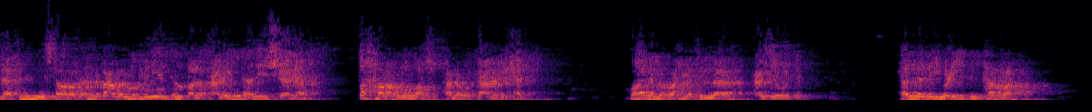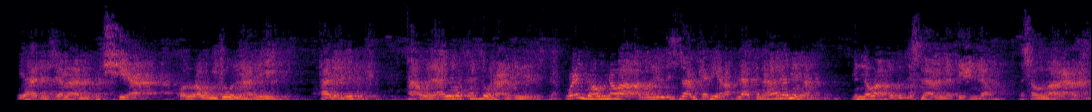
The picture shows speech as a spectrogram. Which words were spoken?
لكن يستغرب أن بعض المؤمنين انطلق عليه هذه الشهادة طهرهم الله سبحانه وتعالى بالحج. وهذا من رحمة الله عز وجل. الذي يعيد الكرة في هذا الزمان مثل الشيعة ويروجون هذه هذا الإفك هؤلاء مرتدون عن دين الإسلام. وعندهم نواقض للإسلام كثيرة لكن هذا منها من نواقض الإسلام التي عندهم. نسأل الله العافية.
